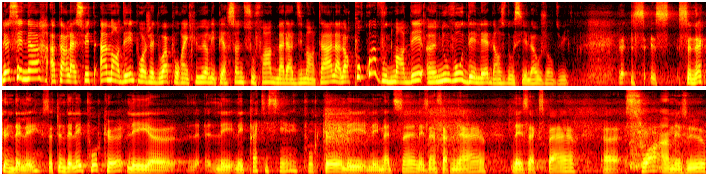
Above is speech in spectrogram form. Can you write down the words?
Le Sénat a par la suite amendé le projet de loi pour inclure les personnes souffrant de maladies mentales. Alors pourquoi vous demandez un nouveau délai dans ce dossier-là aujourd'hui? Euh, ce n'est qu'un délai. C'est un délai pour que les, euh, les, praticiens, pour que les, médecins, les infirmières, les experts euh, soient en mesure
